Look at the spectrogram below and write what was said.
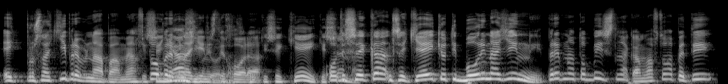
ε, προς τα εκεί πρέπει να πάμε. Και Αυτό σε πρέπει να νοιάζει γίνει στη κιόλας, χώρα. Ότι σε καίει και ότι σένα. σε, κα- σε καίει και ότι μπορεί να γίνει. Πρέπει να τον πείσει τι να κάνουμε. Αυτό απαιτεί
